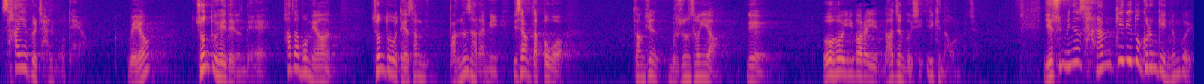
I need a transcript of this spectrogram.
사역을 잘 못해요. 왜요? 전도해야 되는데, 하다 보면 전도 대상 받는 사람이 이 사람 딱 보고, 당신 무슨 성이야? 네. 어허, 이봐라, 이 낮은 것이. 이렇게 나오는 거죠. 예수 믿는 사람끼리도 그런 게 있는 거예요.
